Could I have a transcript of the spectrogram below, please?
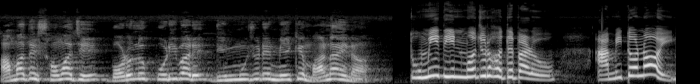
আমাদের সমাজে বড়লোক পরিবারে দিনমজুরের মেয়েকে মানায় না। তুমি দিনমজুর হতে পারো। আমি তো নই।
